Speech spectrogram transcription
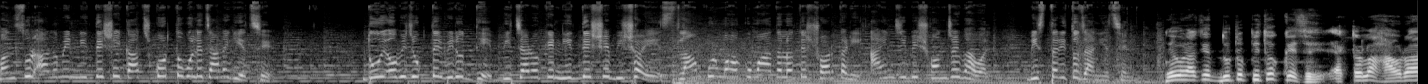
মনসুর আলমের নির্দেশে কাজ করত বলে জানা গিয়েছে। দুই অভিযুক্তের বিরুদ্ধে বিচারকের নির্দেশে বিষয়ে ইসলামপুর মহকুমা আদালতের সরকারি আইনজীবী সঞ্জয় ভাওয়াল বিস্তারিত জানিয়েছেন। দেখুন, আজকে দুটো পৃথক কেসে, একটা হলো হাওড়া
